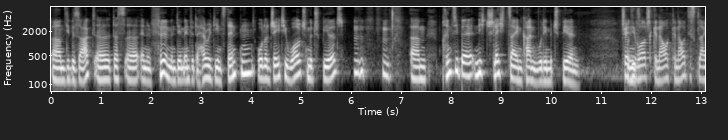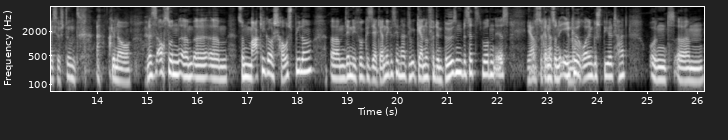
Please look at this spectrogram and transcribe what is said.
ähm, die besagt, äh, dass äh, in einem Film, in dem entweder Harry Dean Stanton oder J.T. Walsh mitspielt, ähm, prinzipiell nicht schlecht sein kann, wo die mitspielen. JD Walsh, genau, genau das gleiche, stimmt. genau. Und das ist auch so ein, ähm, äh, ähm, so ein markiger Schauspieler, ähm, den ich wirklich sehr gerne gesehen habe, gerne für den Bösen besetzt worden ist, ja, auch so gerne ja, so eine genau. Ekelrollen genau. gespielt hat. Und ähm,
